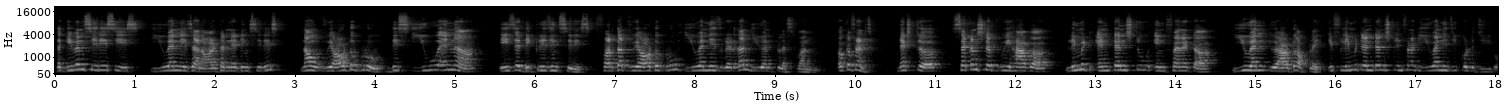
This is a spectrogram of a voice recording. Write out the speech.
the given series is un is an alternating series. Now we have to prove this un uh, is a decreasing series. For that we have to prove un is greater than un plus 1. Okay friends. Next uh, second step we have a limit n tends to infinite uh, un you have to apply. If limit n tends to infinite un is equal to 0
